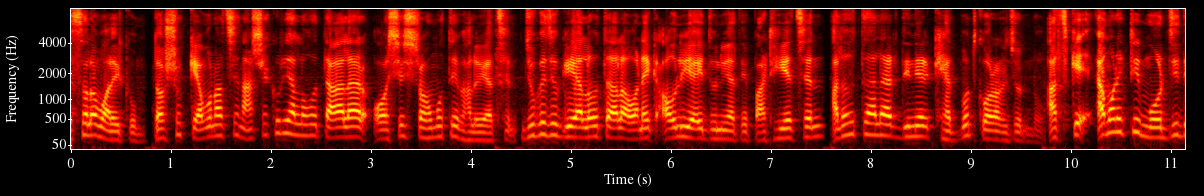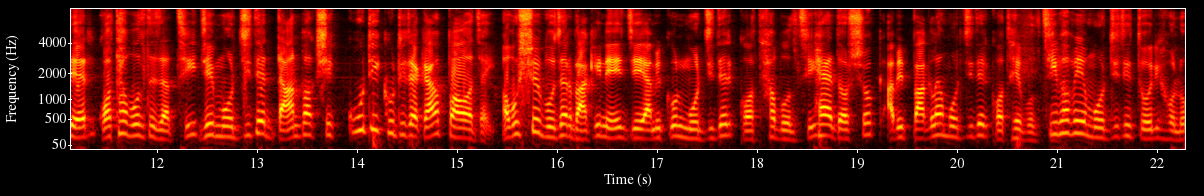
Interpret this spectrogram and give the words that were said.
আসসালামু আলাইকুম। দর্শক, কেমন আছেন? আশা করি আল্লাহ তাআলার অশেষ রহমতে ভালোই আছেন। যুগে যুগে আল্লাহ তাআলা অনেক আউলিয়া এই দুনিয়াতে পাঠিয়েছেন আল্লাহ তাআলার দিনের খেদমত করার জন্য। আজকে এমন একটি মসজিদের কথা বলতে যাচ্ছি, যে মসজিদের দান বাক্সে কোটি কোটি টাকা পাওয়া যায়। অবশ্যই বোঝার বাকি নেই যে আমি কোন মসজিদের কথা বলছি। হ্যাঁ দর্শক, আমি পাগলা মসজিদের কথাই বলছি। কীভাবে এই মসজিদটি তৈরি হলো,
